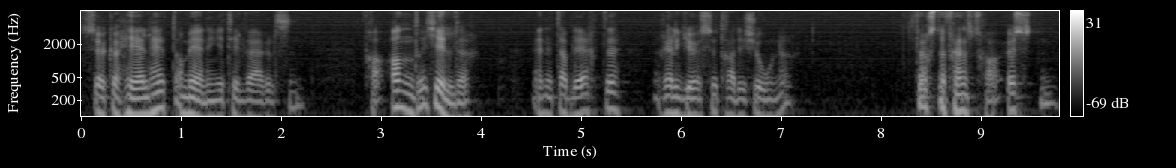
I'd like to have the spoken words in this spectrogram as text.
søker helhet og mening i tilværelsen fra andre kilder enn etablerte religiøse tradisjoner, først og fremst fra Østen,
